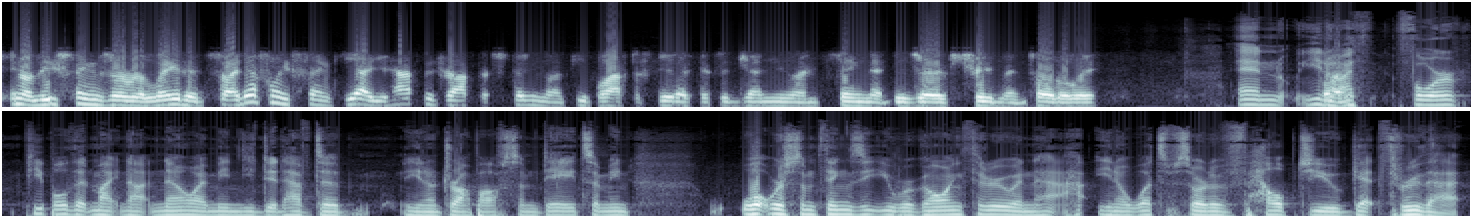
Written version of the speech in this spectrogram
you know these things are related. So I definitely think yeah, you have to drop the stigma. People have to feel like it's a genuine thing that deserves treatment. Totally. And you know, I th- for people that might not know, I mean, you did have to you know drop off some dates. I mean, what were some things that you were going through, and you know, what's sort of helped you get through that?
